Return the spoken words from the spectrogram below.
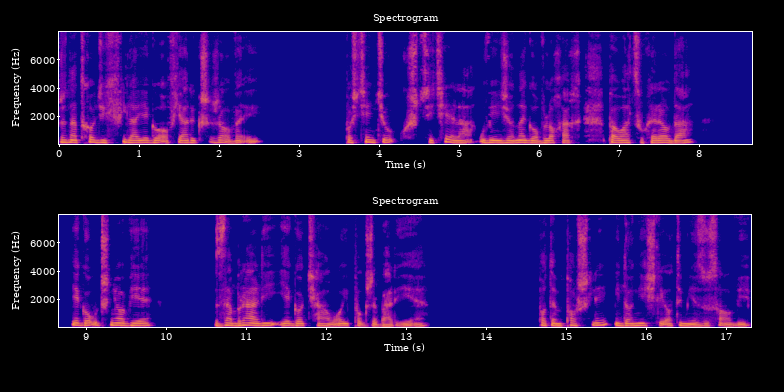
że nadchodzi chwila jego ofiary krzyżowej. Po ścięciu chrzciciela uwięzionego w lochach pałacu Heroda, jego uczniowie zabrali jego ciało i pogrzebali je. Potem poszli i donieśli o tym Jezusowi.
